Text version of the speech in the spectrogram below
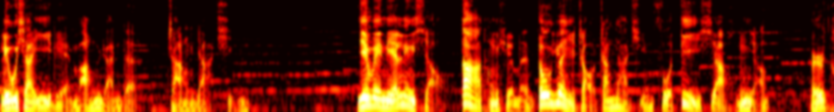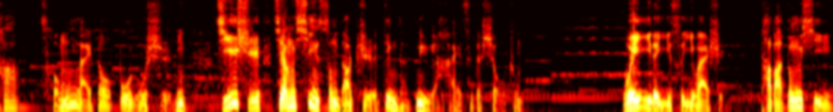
留下一脸茫然的张亚勤。因为年龄小，大同学们都愿意找张亚勤做地下红娘，而他从来都不辱使命，及时将信送到指定的女孩子的手中。唯一的一次意外是，他把东西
